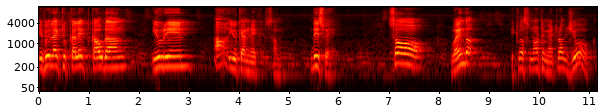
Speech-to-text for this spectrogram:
if you like to collect cow dung, urine, ah, you can make some, this way. So, when the, it was not a matter of joke,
